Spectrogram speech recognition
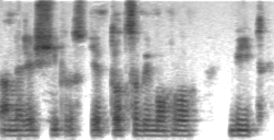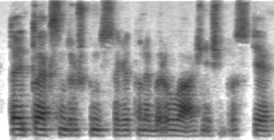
a neřeší prostě to, co by mohlo být. To je to, jak jsem trošku myslel, že to neberou vážně, že prostě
